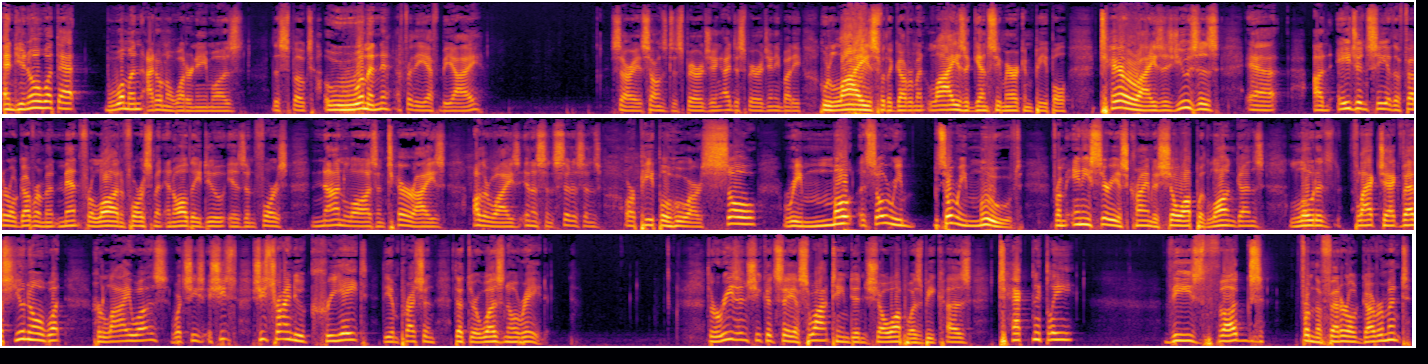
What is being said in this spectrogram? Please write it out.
And you know what that woman, I don't know what her name was, the spokeswoman for the FBI. Sorry, it sounds disparaging. I disparage anybody who lies for the government, lies against the American people, terrorizes, uses uh, an agency of the federal government meant for law enforcement, and all they do is enforce non laws and terrorize otherwise innocent citizens or people who are so remote, so re- so removed from any serious crime to show up with long guns, loaded flakjack vests. You know what her lie was? What she's she's she's trying to create the impression that there was no raid. The reason she could say a SWAT team didn't show up was because technically these thugs from the federal government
